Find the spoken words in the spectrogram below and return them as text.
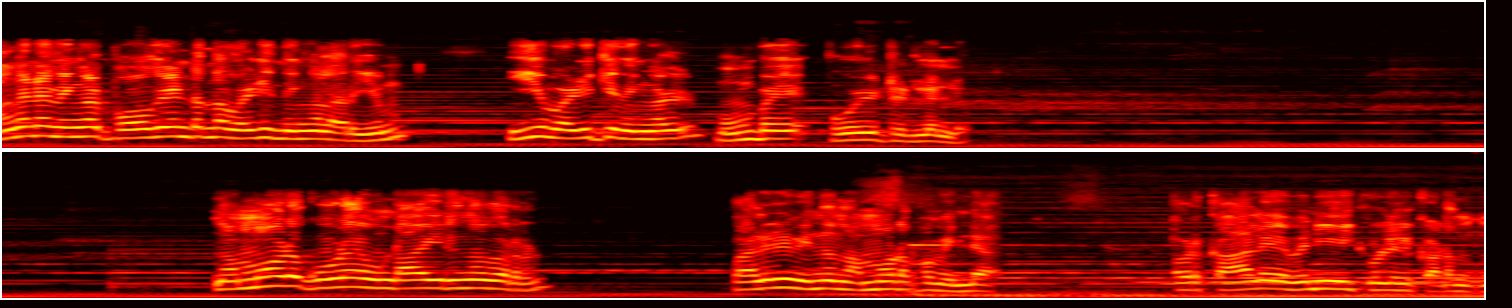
അങ്ങനെ നിങ്ങൾ പോകേണ്ടെന്ന വഴി നിങ്ങൾ അറിയും. ഈ വഴിക്ക് നിങ്ങൾ മുമ്പേ പോയിട്ടില്ലല്ലോ. നമ്മോട് കൂടെ ഉണ്ടായിരുന്നവർ പലരും ഇന്ന് നമ്മോടൊപ്പം ഇല്ല അവർ കാലയവനിയയ്ക്കുള്ളിൽ കടന്നു.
